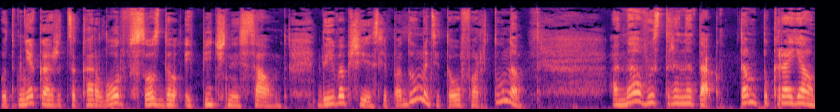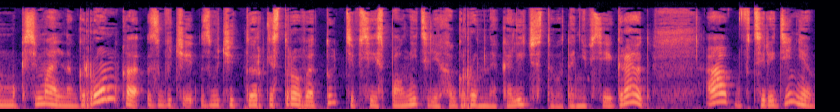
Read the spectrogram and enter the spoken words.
Вот мне кажется, Карл Орф создал эпичный саунд. Да и вообще, если подумать, это у Фортуна она выстроена так. Там по краям максимально громко звучит, звучит оркестровая тутти, все исполнители, их огромное количество, вот они все играют. А в середине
